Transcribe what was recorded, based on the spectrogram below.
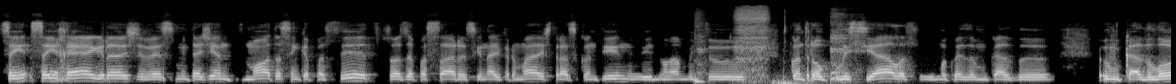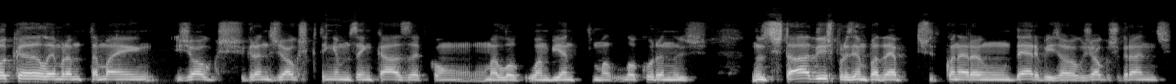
sem, sem regras, vê-se muita gente de moto sem capacete, pessoas a passar sinais vermelhos, traço contínuo e não há muito controle policial, assim, uma coisa um bocado, um bocado louca. Lembra-me também jogos, grandes jogos que tínhamos em casa com uma, o ambiente, uma loucura nos, nos estádios, por exemplo, adeptos, quando eram derbys ou jogos grandes,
